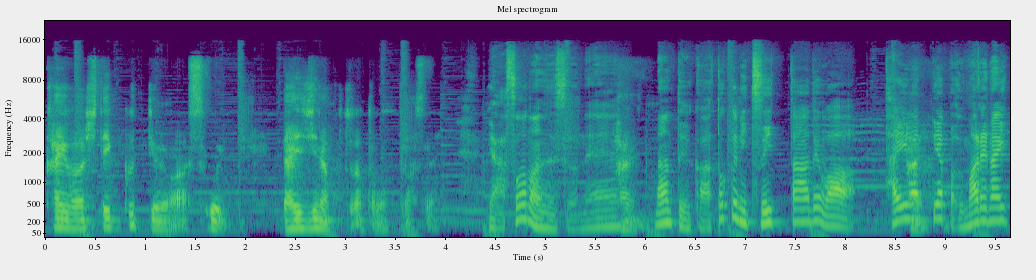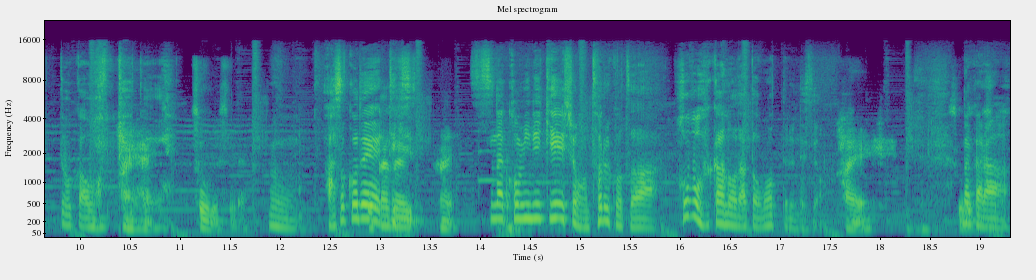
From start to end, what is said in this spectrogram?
会話をしていくっていうのはすごい大事なことだと思ってますね。いやそうなんですよね、はいなんていうか特にツイッターでは対話ってやっぱ生まれないって僕は思っていて、はいはいそうですね。うん、あそこおで適、はい。切なコミュニケーションを取ることはほぼ不可能だと思ってるんですよ。はい。だから、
